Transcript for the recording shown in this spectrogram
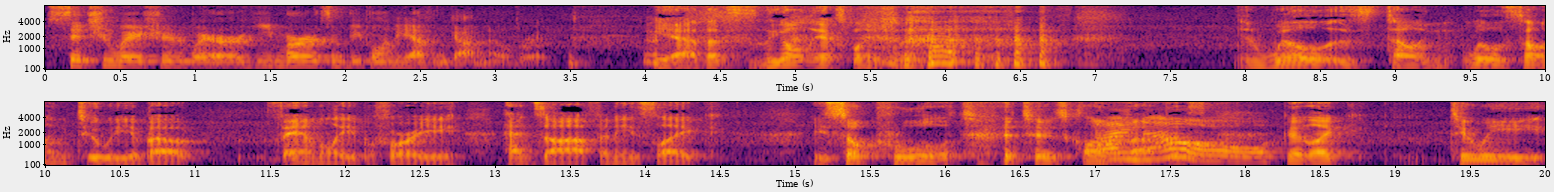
situation where he murdered some people and he hasn't gotten over it. Yeah, that's the only explanation. I can think of. and Will is telling Will is telling Twoie about family before he heads off, and he's like, he's so cruel to, to his clone I about know. this. Like, Twoie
